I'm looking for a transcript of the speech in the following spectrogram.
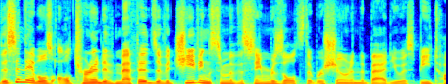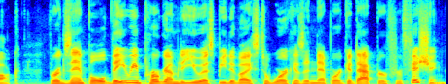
This enables alternative methods of achieving some of the same results that were shown in the bad USB talk. For example, they reprogrammed a USB device to work as a network adapter for phishing,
